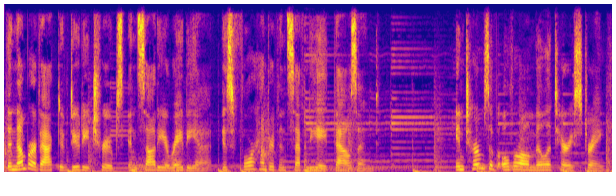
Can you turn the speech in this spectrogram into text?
The number of active duty troops in Saudi Arabia is 478,000. In terms of overall military strength,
